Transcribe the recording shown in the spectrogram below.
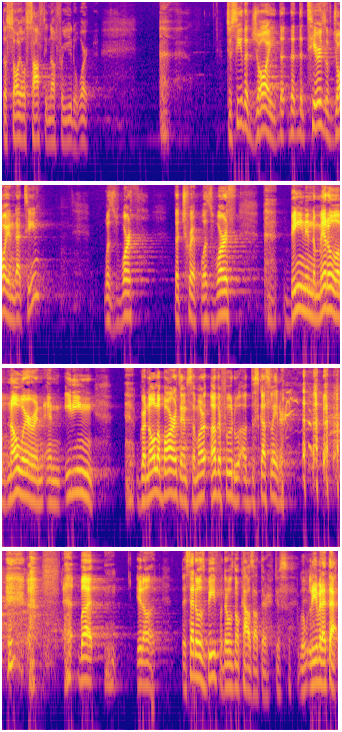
the soil's soft enough for you to work to see the joy, the, the, the, tears of joy in that team was worth the trip, was worth being in the middle of nowhere and, and eating granola bars and some other food I'll discuss later. but, you know, they said it was beef, but there was no cows out there. Just, we'll leave it at that.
